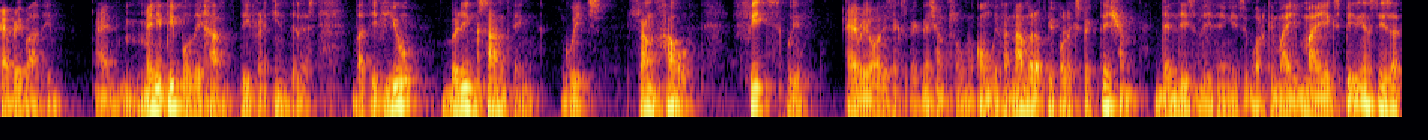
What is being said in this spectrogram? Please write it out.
everybody. And many people they have different interests. But if you bring something which somehow fits with everybody's expectations or with a number of people expectation, then this, this thing is working. My my experience is that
